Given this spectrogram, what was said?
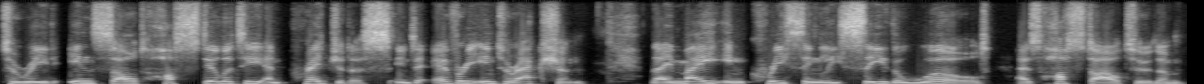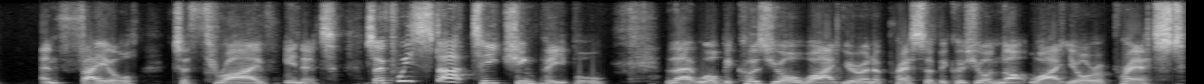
to read insult, hostility, and prejudice into every interaction, they may increasingly see the world as hostile to them and fail to thrive in it. So if we start teaching people that, well, because you're white, you're an oppressor, because you're not white, you're oppressed,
